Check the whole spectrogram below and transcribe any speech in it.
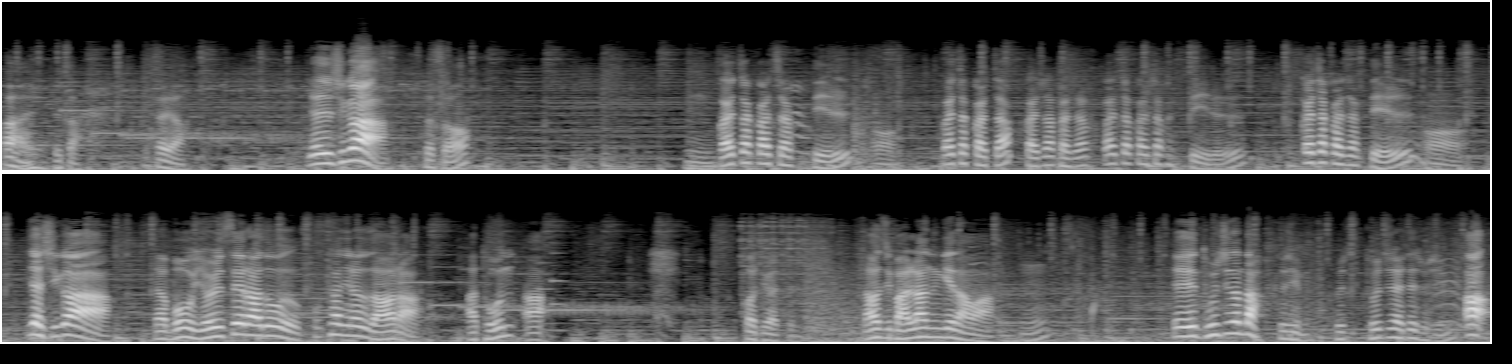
어아 됐다. 야야. 야 자식아 됐어. 음 깔짝깔짝 딜어 깔짝깔짝 깔짝깔짝 깔짝깔짝 딜. 깔짝깔짝 딜어이 자식아 야 뭐 열쇠라도 폭탄이라도 나와라. 아 돈? 아. 거지 같은. 나오지 말라는 게 나와. 응? 야, 얘 돌진한다. 조심. 돌, 돌진할 때 조심. 아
